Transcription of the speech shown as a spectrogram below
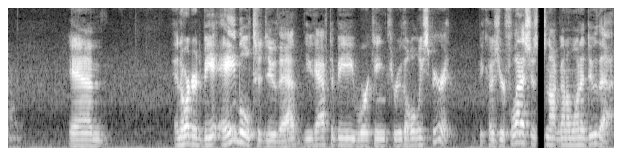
Right. And in order to be able to do that, you have to be working through the Holy Spirit because your flesh is not going to want to do that.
